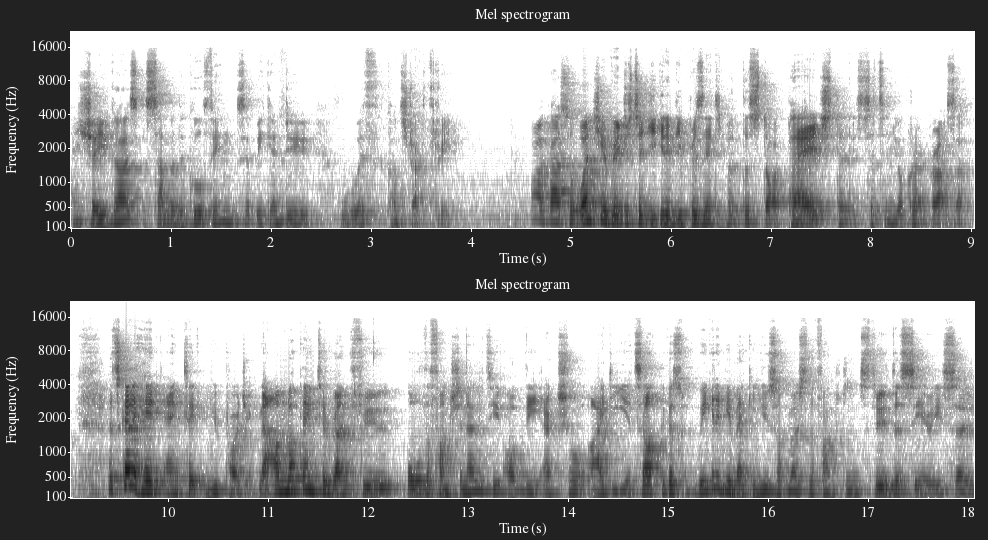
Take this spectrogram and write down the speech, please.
and show you guys some of the cool things that we can do with Construct 3. Alright guys, so once you've registered, you're going to be presented with the start page that sits in your Chrome browser. Let's go ahead and click new project. Now I'm not going to run through all the functionality of the actual IDE itself because we're going to be making use of most of the functions through this series. So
